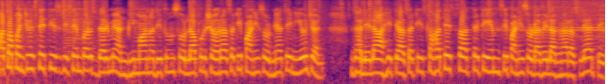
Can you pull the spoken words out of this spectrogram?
आता पंचवीस ते तीस डिसेंबर दरम्यान भीमा नदीतून सोलापूर शहरासाठी पाणी सोडण्याचे नियोजन झालेलं आहे. त्यासाठी सहा ते सात टीएमसी पाणी सोडावे लागणार असल्याचे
